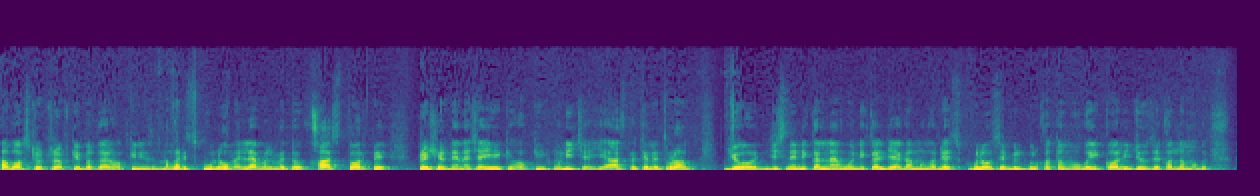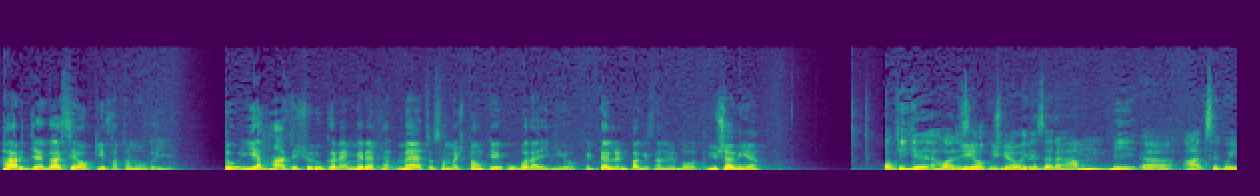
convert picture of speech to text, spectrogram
अब ऑस्ट्रो ट्रफ के बगैर हॉकी नहीं हो सकता। मगर स्कूलों में लेवल में तो खास तौर पे प्रेशर देना चाहिए कि हॉकी होनी चाहिए। आज तो चले थोड़ा जो जिसने निकलना है वो निकल जाएगा, मगर स्कूलों से बिल्कुल खत्म हो गई, कॉलेजों से खत्म हो गई, हर जगह से हॉकी खत्म हो गई है। तो यहाँ से शुरू करें, मेरे मैं तो समझता हूँ कि ऊपर आएगी हॉकी, टैलेंट पाकिस्तान में बहुत है। मिया। हॉकी के हवाले से पूछ रहे हैं। सर हम भी आज से कोई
